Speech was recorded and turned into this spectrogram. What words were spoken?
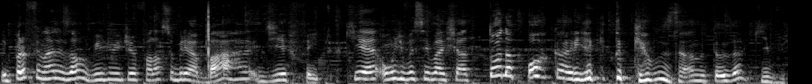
E para finalizar o vídeo, a gente vai falar sobre a barra de efeito, que é onde você vai achar toda a porcaria que tu quer usar nos teus arquivos.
